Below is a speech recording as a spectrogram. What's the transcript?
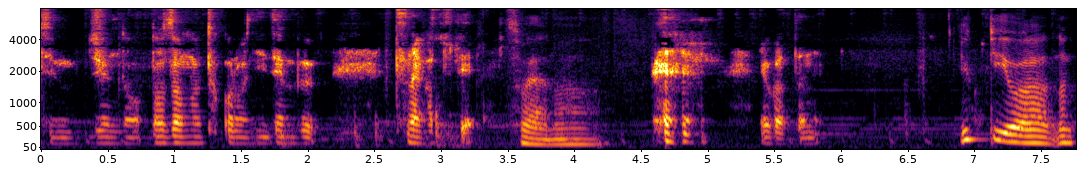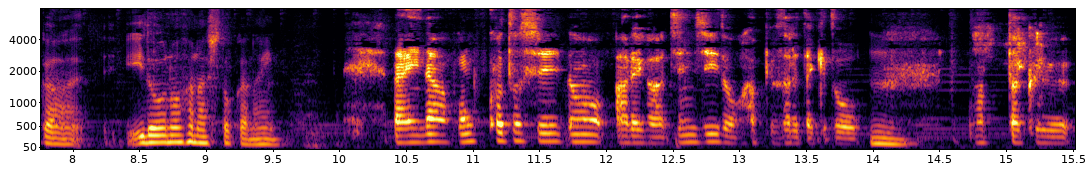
順順の望むところに全部つながってて。そうやな。よかったね。ユッキーはなんか移動の話とかない？んないな。今年のあれが人事異動が発表されたけどうん。全く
